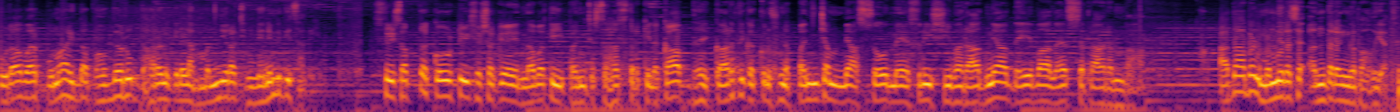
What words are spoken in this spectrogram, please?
उरावर पुन्हा एकदा भव्य रूप धारण केलेल्या मंदिराची निर्मिती झाली. శ్రీ सप्तकोटी शशके नवती पंचसहस्र किलकाब्धे कार्तिक कृष्ण पंचम्या सोमे श्री शिवराज्ञा देवालयस्य प्रारंभ आता आपण मंदिराचे अंतरंग पाहूयात।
